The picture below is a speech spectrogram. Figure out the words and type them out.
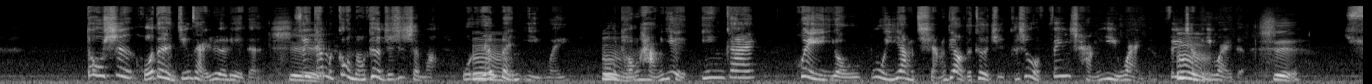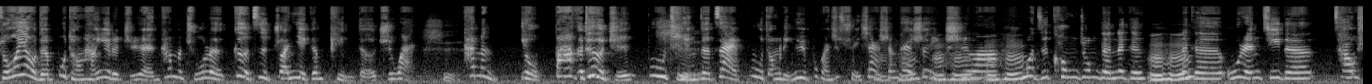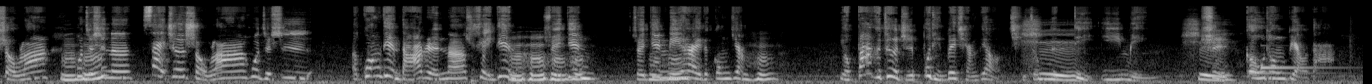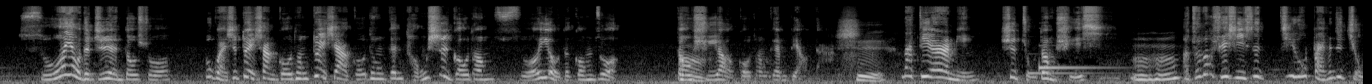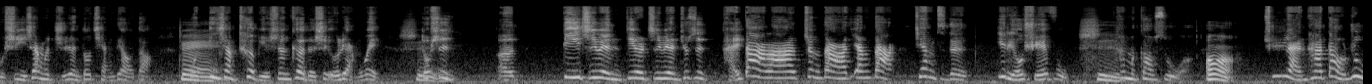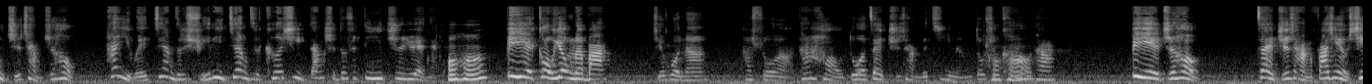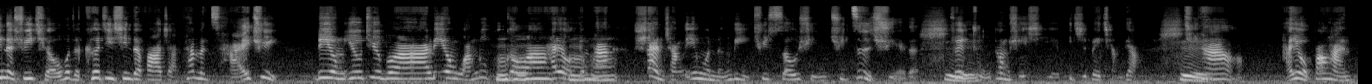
都是活得很精彩热烈的，是，所以他们共同特质是什么？我原本以为不同行业应该会有不一样强调的特质，可是我非常意外的，非常意外的是。所有的不同行业的职人，他们除了各自专业跟品德之外，是他们有八个特质，不停的在不同领域，不管是水下生态摄影师啦，或者是空中的那个那个无人机的操手啦，或者是呢赛车手啦，或者是呃光电达人啦，水电水电水电厉害的工匠，有八个特质不停被强调，其中的第一名是沟通表达，所有的职人都说。不管是对上沟通、对下沟通、跟同事沟通，所有的工作都需要沟通跟表达。是。那第二名是主动学习。嗯哼。啊，主动学习是几乎百分之九十以上的职人都强调到。对。我印象特别深刻的是有两位，都是呃第一志愿、第二志愿就是台大啦、政大、央大这样子的一流学府。是。他们告诉我，嗯，居然他到入职场之后。他以为这样子的学历、这样子的科系，当时都是第一志愿哎，嗯哼，毕业够用了吧？结果呢，他说啊，他好多在职场的技能都是靠他毕业之后，在职场发现有新的需求或者科技新的发展，他们才去利用 YouTube 啊，利用网络 Google 啊，还有用他擅长的英文能力去搜寻、去自学的，所以主动学习也一直被强调。其他啊，还有包含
